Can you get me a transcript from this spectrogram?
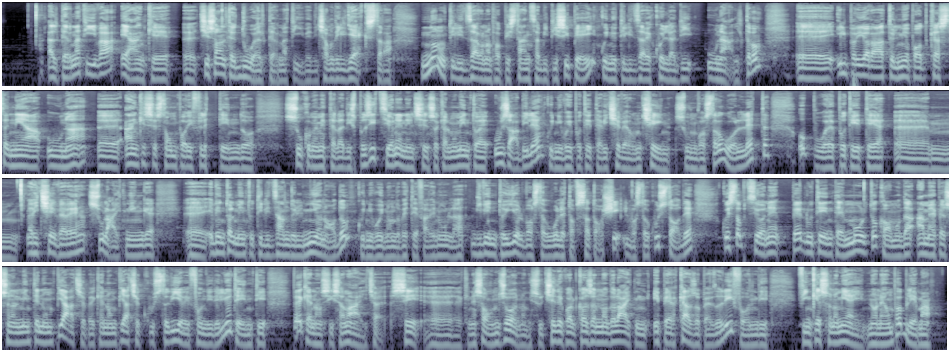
alternativa e anche eh, ci sono altre due alternative, diciamo degli extra, non utilizzare una propria istanza BTC Pay, quindi utilizzare quella di un altro. Eh, il priorato, il mio podcast ne ha una, eh, anche se sto un po' riflettendo su come metterla a disposizione, nel senso che al momento è usabile, quindi voi potete ricevere un chain su un vostro wallet oppure potete ehm, ricevere su Lightning eh, eventualmente utilizzando il mio nodo, quindi voi non dovete fare nulla, divento io il vostro wallet of Satoshi, il vostro custode, questa opzione per l'utente è molto comoda, a me personalmente non piace perché non piace custodire i fondi degli utenti, perché non si sa mai, cioè se eh, che ne so un giorno mi succede qualcosa al nodo Lightning e per caso perdo dei fondi, finché sono miei non è un problema,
